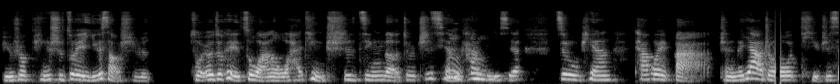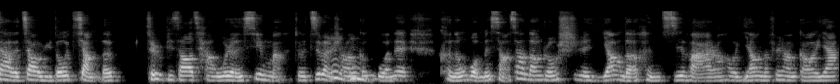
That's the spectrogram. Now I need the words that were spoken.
比如说，平时作业一个小时左右就可以做完了，我还挺吃惊的。就之前看的一些纪录片，他会把整个亚洲体制下的教育都讲的。就是比较惨无人性嘛，就基本上跟国内可能我们想象当中是一样的，很鸡娃，然后一样的非常高压。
